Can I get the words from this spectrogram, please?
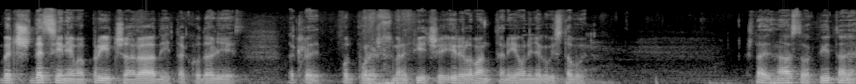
već decenijama priča, radi i tako dalje. Dakle, potpuno što se mene tiče i relevantan i on i njegovi stavovi. Šta je nastavak pitanja?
